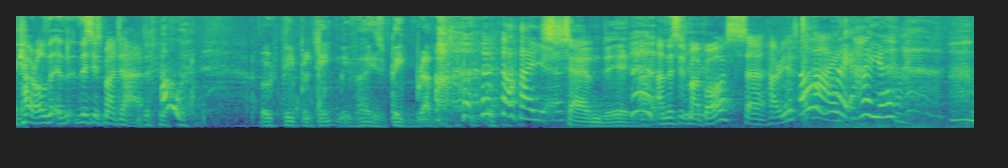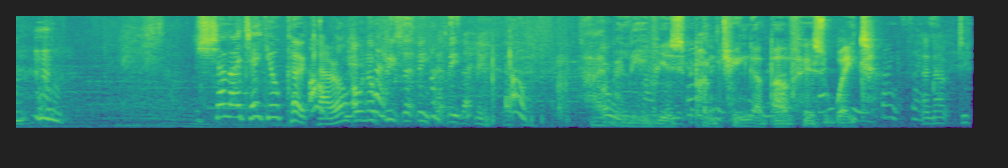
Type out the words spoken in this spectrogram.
Uh, Carol, th- th- this is my dad. oh, Most people take me for his big brother, hiya. Sandy. And this is my boss, uh, Harriet. Oh, right, hiya. Shall I take your coat, Carol? Oh, no, please, let me, let me, let me. I believe he's punching above his weight. And now, did,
